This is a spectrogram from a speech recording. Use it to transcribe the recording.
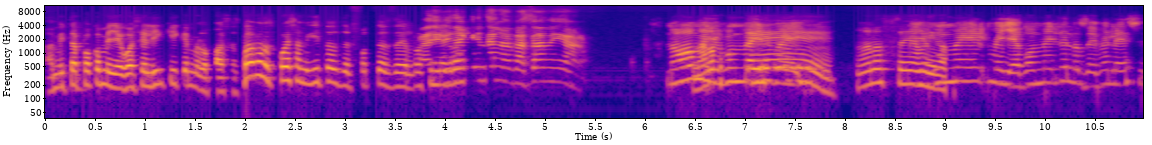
A mí tampoco me llegó ese link y que me lo pasas. Vámonos pues, amiguitos del podcast del Rojo Negro. No, me llegó un mail, güey. No, no sé, me Llegó un mail, me llegó un mail de los de MLS.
